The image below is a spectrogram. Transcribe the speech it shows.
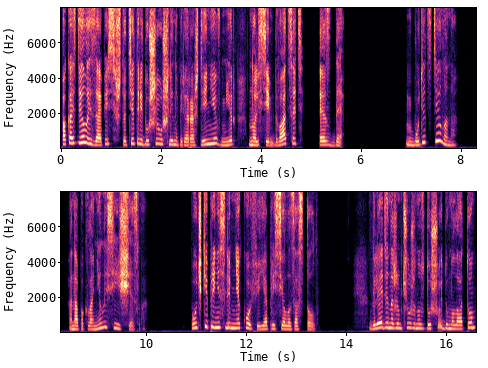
Пока сделай запись, что те три души ушли на перерождение в мир 0720 СД». «Будет сделано». Она поклонилась и исчезла. Паучки принесли мне кофе, я присела за стол. Глядя на жемчужину с душой, думала о том,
